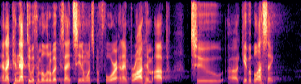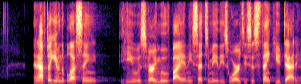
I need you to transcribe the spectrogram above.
And I connected with him a little bit because I had seen him once before, and I brought him up to uh, give a blessing. And after I gave him the blessing, he was very moved by it, and he said to me these words He says, Thank you, Daddy.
